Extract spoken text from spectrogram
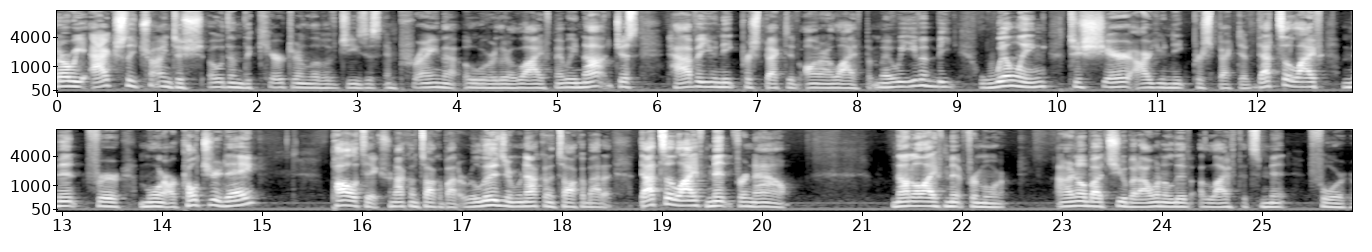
but are we actually trying to show them the character and love of Jesus and praying that over their life? May we not just have a unique perspective on our life, but may we even be willing to share our unique perspective. That's a life meant for more. Our culture today, politics, we're not going to talk about it. Religion, we're not going to talk about it. That's a life meant for now, not a life meant for more. I don't know about you, but I want to live a life that's meant for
